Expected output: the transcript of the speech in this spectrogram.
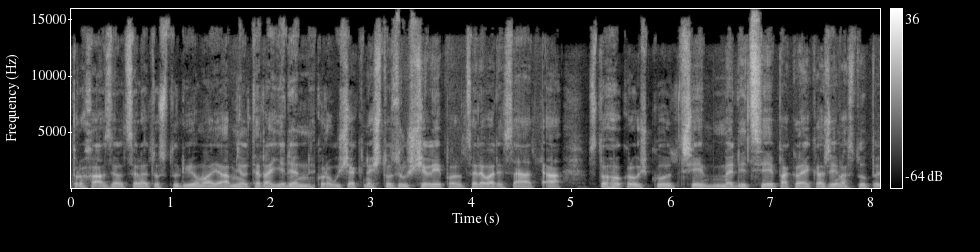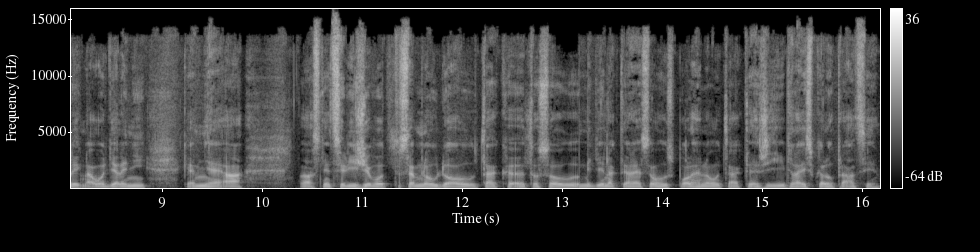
procházel celé to studium a já měl teda jeden kroužek, než to zrušili po roce 90 a z toho kroužku tři medici, pak lékaři nastoupili na oddělení ke mně a vlastně celý život se mnou jdou, tak to jsou lidi, na které se mohu spolehnout a kteří dělají skvělou práci.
